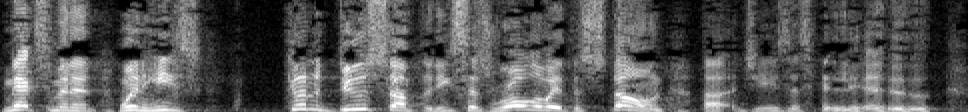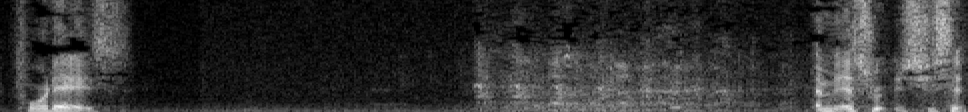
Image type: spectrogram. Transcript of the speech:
Next minute, when he's going to do something, he says, roll away the stone. Uh, Jesus, hello, four days. I mean, she said,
